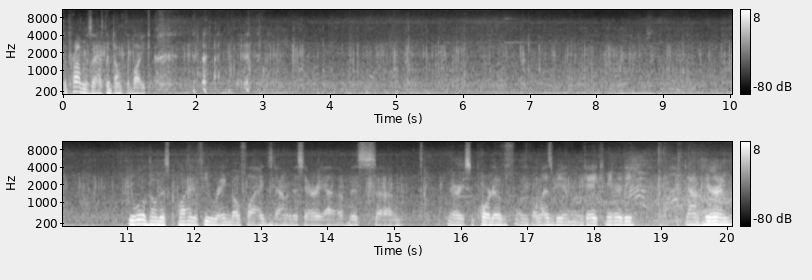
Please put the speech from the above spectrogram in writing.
the problem is I have to dump the bike. you will notice quite a few rainbow flags down in this area of this um, very supportive of the lesbian and gay community down here in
